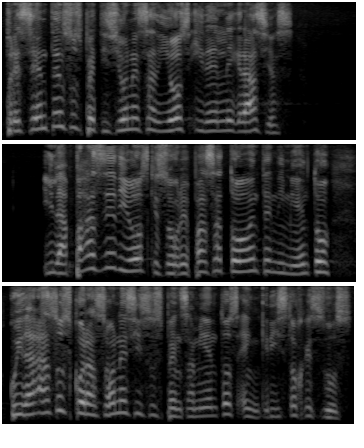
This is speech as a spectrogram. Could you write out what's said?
presenten sus peticiones a Dios y denle gracias. Y la paz de Dios, que sobrepasa todo entendimiento, cuidará sus corazones y sus pensamientos en Cristo Jesús.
